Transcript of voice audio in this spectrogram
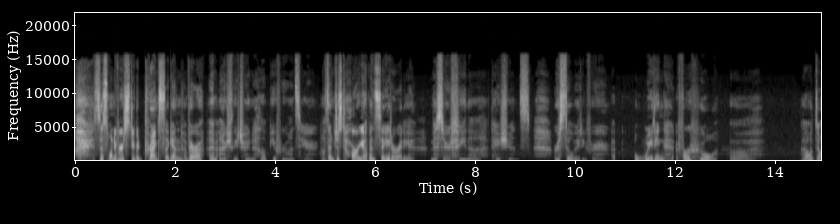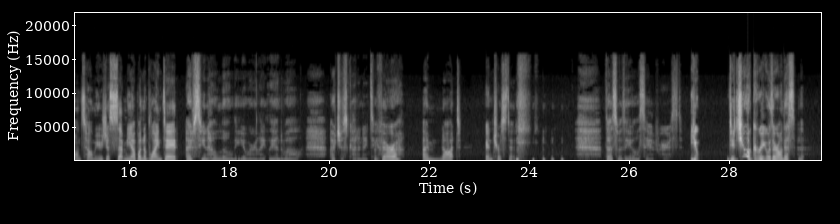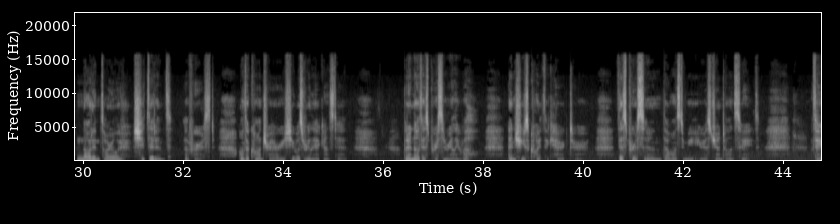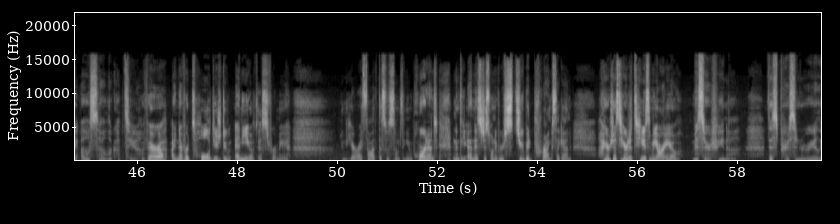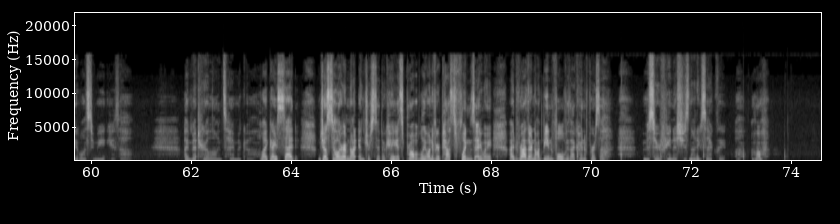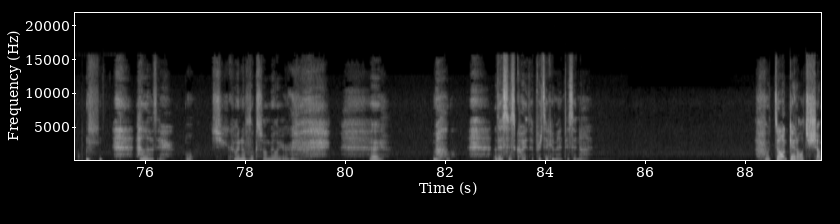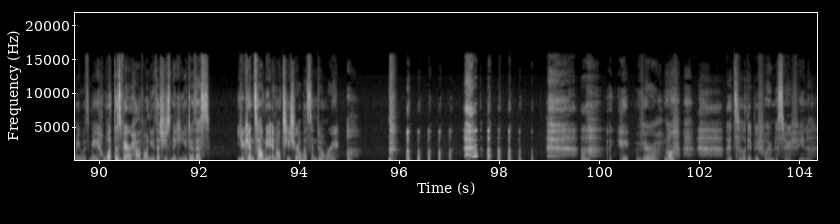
Is this one of your stupid pranks again, Vera? I'm actually trying to help you for once here. Oh, then just hurry up and say it already. Miss Seraphina, patience. We're still waiting for her. Waiting? For who? Uh, Oh, don't tell me you just set me up on a blind date. I've seen how lonely you were lately, and well, I just got an idea. Vera, I'm not interested. That's what they all say at first. you. Did you agree with her on this? Not entirely. She didn't, at first. On the contrary, she was really against it. But I know this person really well, and she's quite the character. This person that wants to meet you is gentle and sweet. They also look up to you. Vera, I never told you to do any of this for me. And here I thought this was something important, and in the end, it's just one of your stupid pranks again. You're just here to tease me, aren't you? Miss Seraphina, this person really wants to meet you, though. I met her a long time ago. Like I said, just tell her I'm not interested, okay? It's probably one of your past flings anyway. I'd rather not be involved with that kind of person. Uh, Miss Seraphina, she's not exactly. Oh, Huh? hello there. Well, she kind of looks familiar. hey, Well, this is quite the predicament, is it not? oh, don't get all chummy with me. What does Vera have on you that she's making you do this? You can tell me and I'll teach her a lesson, don't worry. Uh, hey, Vera. Huh? I told you before, Miss Seraphina.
